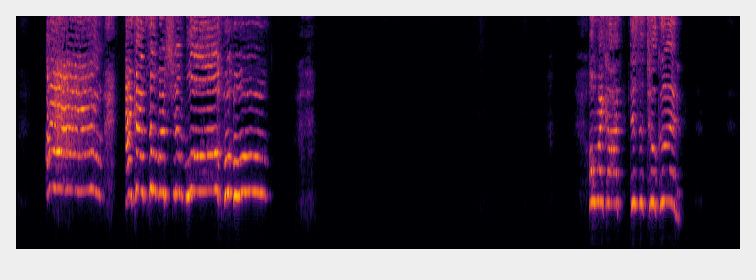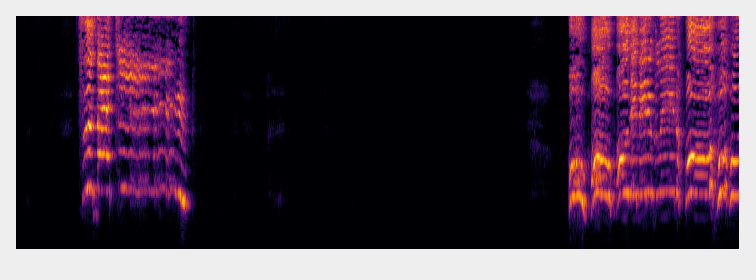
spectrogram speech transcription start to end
Ah! I got so much whoa! Oh my god, this is too good! Tsunachi! Oh, oh, oh, they made him bleed! Oh, ho, ho.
